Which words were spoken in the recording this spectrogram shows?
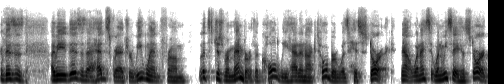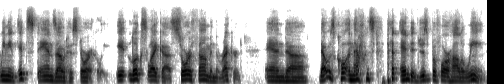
this is I mean, this is a head scratcher. We went from let's just remember the cold we had in October was historic. Now, when I say when we say historic, we mean it stands out historically. It looks like a sore thumb in the record. And uh that was cold and that was that ended just before Halloween.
